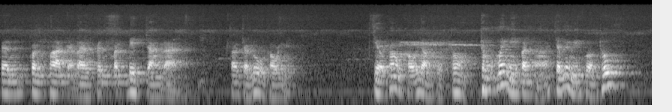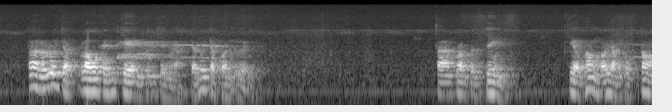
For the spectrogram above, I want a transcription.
เป็นคนพาลอย่างไร เป็นบัณฑิตอย่างไรเราจะรู้เขาอีกเกี่ยวข้องเขาอย่างถูกต้องจะไม่มีปัญหาจะไม่มีความทุกข์ถ้าเรารู้จักเราเป็นเกณฑ์จริงๆนะจะรู้จักคนอื่น ตามความเป็นจริง เกี่ยวข้องเขาอย่างถูกต้อง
